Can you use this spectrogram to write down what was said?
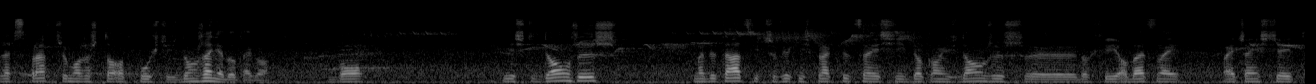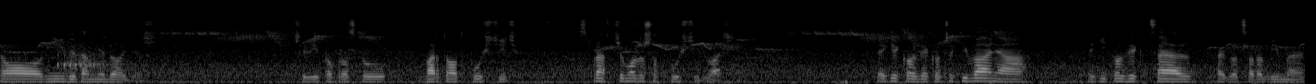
lecz sprawdź, czy możesz to odpuścić, dążenie do tego, bo jeśli dążysz medytacji czy w jakiejś praktyce, jeśli dokądś dążysz yy, do chwili obecnej, najczęściej to nigdy tam nie dojdziesz. Czyli po prostu warto odpuścić. Sprawdź, czy możesz odpuścić właśnie. Jakiekolwiek oczekiwania, jakikolwiek cel tego, co robimy.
